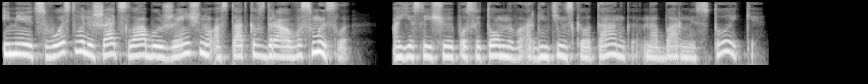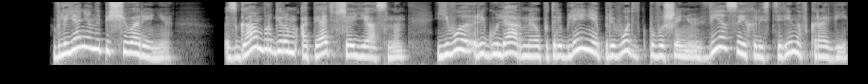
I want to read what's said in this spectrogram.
имеют свойство лишать слабую женщину остатков здравого смысла. А если еще и после томного аргентинского танго на барной стойке... Влияние на пищеварение. С гамбургером опять все ясно. Его регулярное употребление приводит к повышению веса и холестерина в крови.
